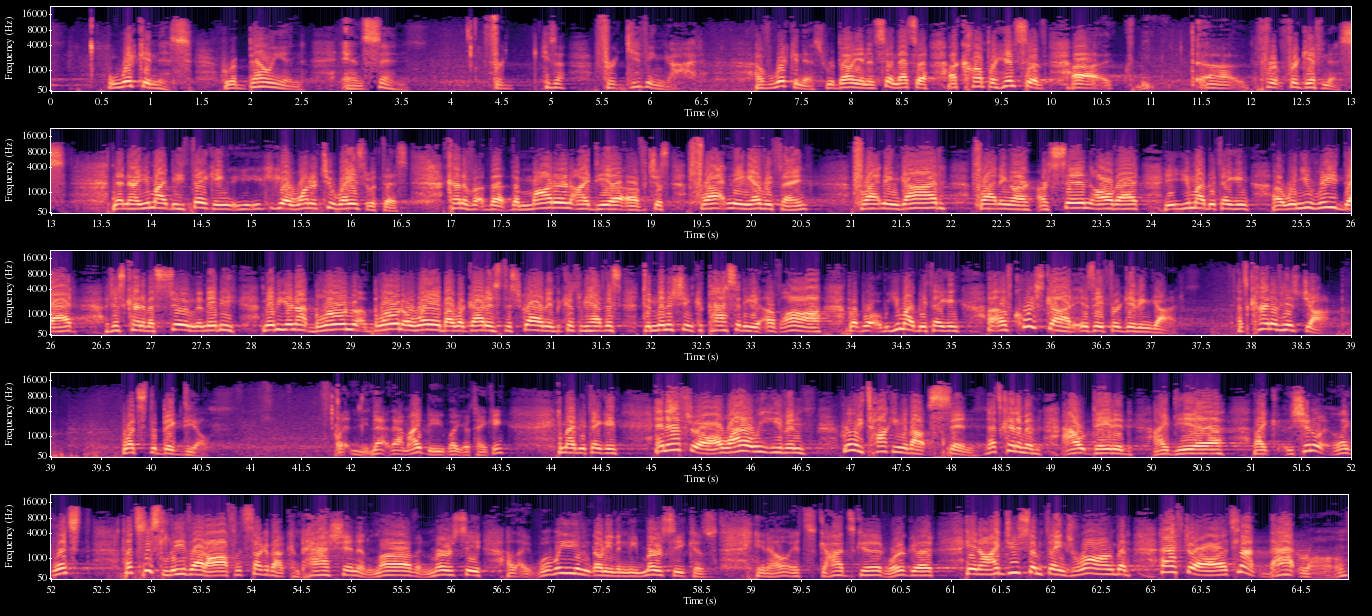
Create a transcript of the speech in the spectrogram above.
wickedness, rebellion, and sin. For, he's a forgiving God of wickedness, rebellion, and sin. That's a, a comprehensive uh, uh, for forgiveness. Now, now, you might be thinking, you could go one or two ways with this. Kind of the, the modern idea of just flattening everything, flattening God, flattening our, our sin, all that. You, you might be thinking, uh, when you read that, just kind of assume that maybe, maybe you're not blown, blown away by what God is describing because we have this diminishing capacity of awe. But, but you might be thinking, uh, of course God is a forgiving God. That's kind of his job. What's the big deal? That, that might be what you're thinking. You might be thinking, and after all, why are we even really talking about sin? That's kind of an outdated idea. Like, shouldn't we, like let's let's just leave that off. Let's talk about compassion and love and mercy. Like, well, we even, don't even need mercy because you know it's God's good, we're good. You know, I do some things wrong, but after all, it's not that wrong.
